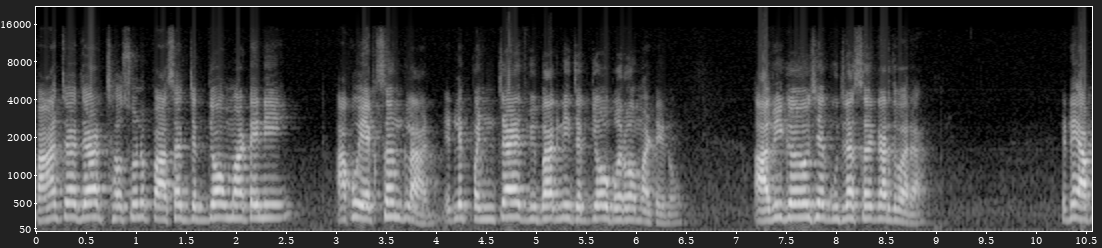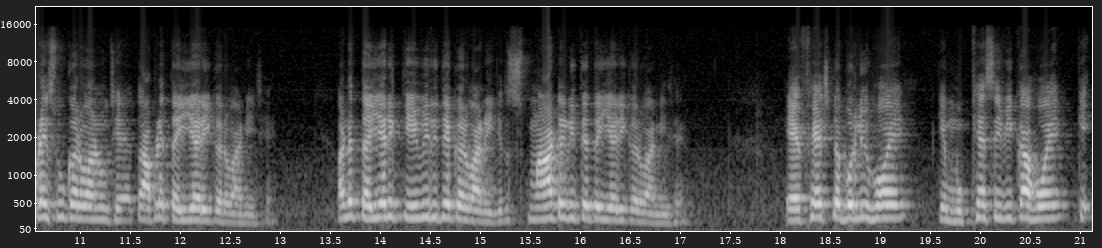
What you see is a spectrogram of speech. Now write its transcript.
પાંચ હજાર છસો ને પાસઠ જગ્યાઓ માટેની આખું એક્શન પ્લાન એટલે પંચાયત વિભાગની જગ્યાઓ ભરવા માટેનો આવી ગયો છે ગુજરાત સરકાર દ્વારા. એટલે આપણે શું કરવાનું છે? તો આપણે તૈયારી કરવાની છે. અને તૈયારી કેવી રીતે કરવાની છે? તો સ્માર્ટ રીતે તૈયારી કરવાની છે. એફએચ ડબલ્યુ હોય કે મુખ્ય સેવિકા હોય કે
